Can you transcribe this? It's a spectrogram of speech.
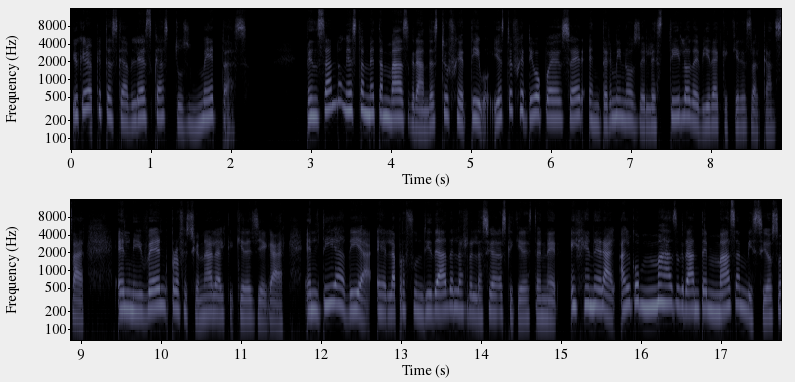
yo quiero que te establezcas tus metas Pensando en esta meta más grande, este objetivo, y este objetivo puede ser en términos del estilo de vida que quieres alcanzar, el nivel profesional al que quieres llegar, el día a día, eh, la profundidad de las relaciones que quieres tener, en general, algo más grande, más ambicioso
